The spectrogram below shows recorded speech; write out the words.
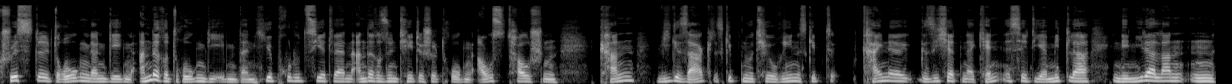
Crystal-Drogen dann gegen andere Drogen, die eben dann hier produziert werden, andere synthetische Drogen austauschen kann. Wie gesagt, es gibt nur Theorien, es gibt keine gesicherten Erkenntnisse. Die Ermittler in den Niederlanden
